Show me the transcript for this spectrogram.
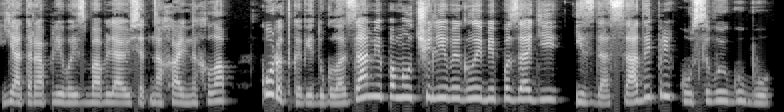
Я торопливо избавляюсь от нахальных лап, коротко веду глазами по молчаливой глыбе позади и с досадой прикусываю губу,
